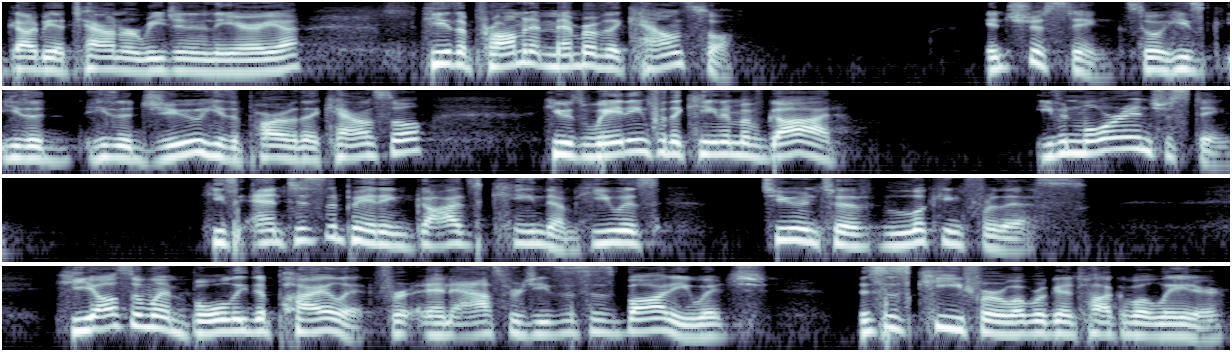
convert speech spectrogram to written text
got to be a town or region in the area. He is a prominent member of the council. Interesting. So he's, he's, a, he's a Jew, he's a part of the council. He was waiting for the kingdom of God. Even more interesting. He's anticipating God's kingdom. He was tuned to looking for this. He also went boldly to Pilate for, and asked for Jesus' body, which this is key for what we're going to talk about later.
